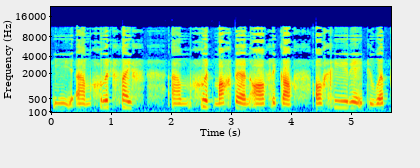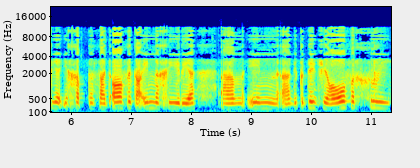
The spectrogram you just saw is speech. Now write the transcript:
die ehm um, groot 5 ehm um, groot magte in Afrika, Algerië, Ethiopië, Egipte, Suid-Afrika en Nigerië. Ehm um, en uh, die potensiaal vir groei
